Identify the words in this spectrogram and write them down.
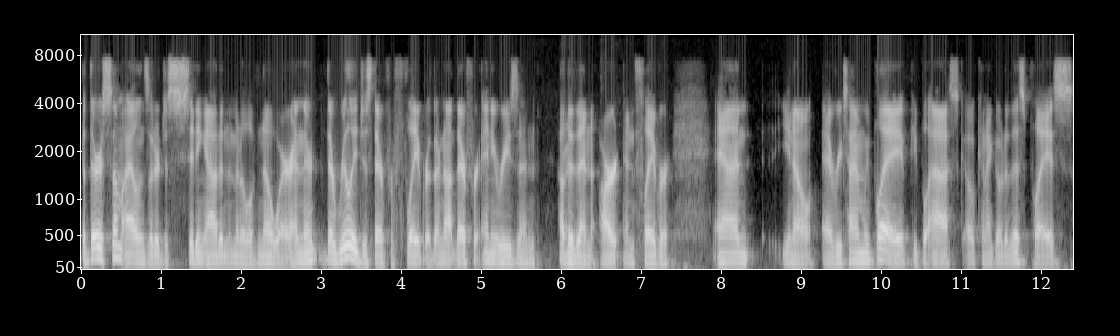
But there are some islands that are just sitting out in the middle of nowhere, and they're they're really just there for flavor. They're not there for any reason other than art and flavor. And you know, every time we play, people ask, "Oh, can I go to this place?"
